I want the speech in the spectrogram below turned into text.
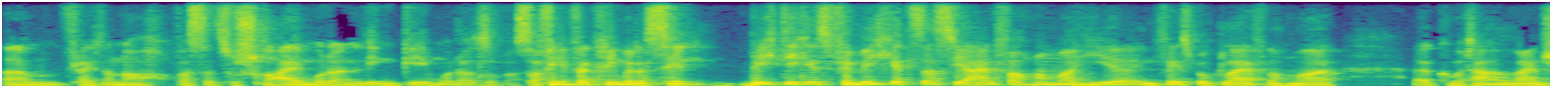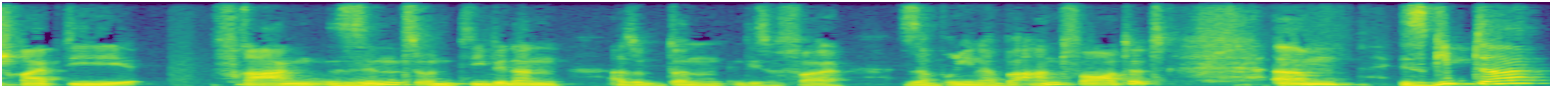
ähm, vielleicht auch noch was dazu schreiben oder einen Link geben oder sowas. Auf jeden Fall kriegen wir das hin. Wichtig ist für mich jetzt, dass ihr einfach nochmal hier in Facebook Live nochmal äh, Kommentare reinschreibt, die Fragen sind und die wir dann, also dann in diesem Fall Sabrina beantwortet. Ähm, es gibt da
